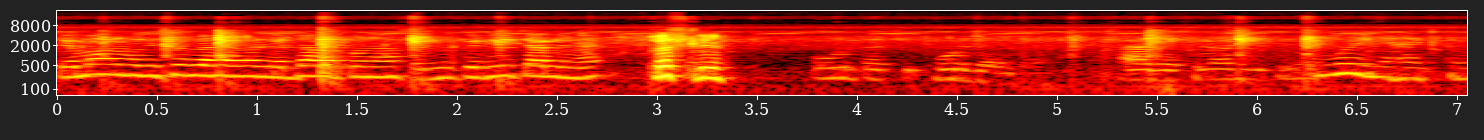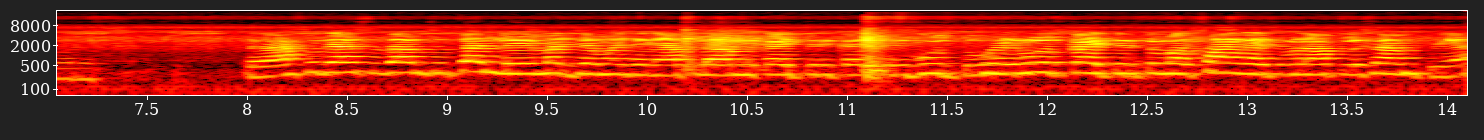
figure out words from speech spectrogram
त्या मॉलमध्ये सगळं आहे म्हणलं डाळ पण असेल मी कधी विचारले ना कसली? उडदाची थोड जायचं अर्धा किलो आणली की वहिनी आहेत बरंच. तर असू दे असं आमचं चाललंय. मज्जा मजाने आपलं आम्ही काहीतरी काहीतरी बोलतो. होय रोज काहीतरी तुम्हाला सांगायचं म्हणून आपलं सांगतो या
